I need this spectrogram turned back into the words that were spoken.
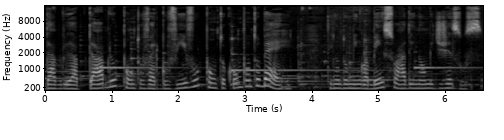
www.verbovivo.com.br. Tenha um domingo abençoado em nome de Jesus.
